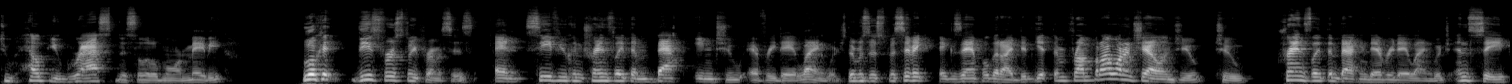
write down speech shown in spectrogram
to help you grasp this a little more, maybe. Look at these first three premises and see if you can translate them back into everyday language. There was a specific example that I did get them from, but I want to challenge you to translate them back into everyday language and see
